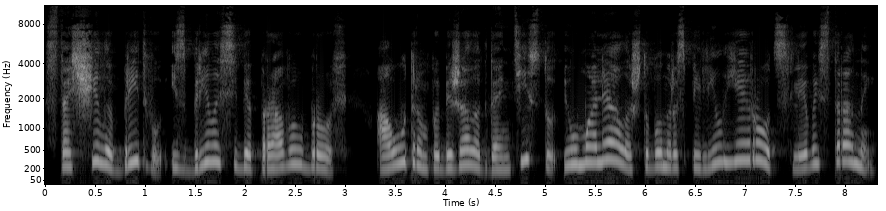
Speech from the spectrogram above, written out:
стащила бритву и сбрила себе правую бровь, а утром побежала к дантисту и умоляла, чтобы он распилил ей рот с левой стороны.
